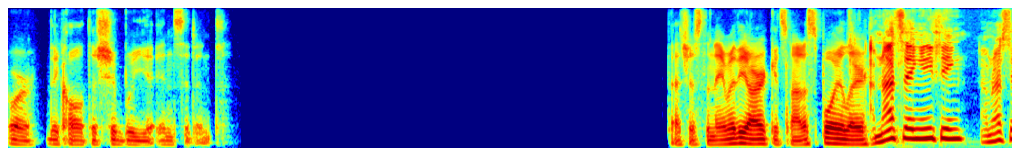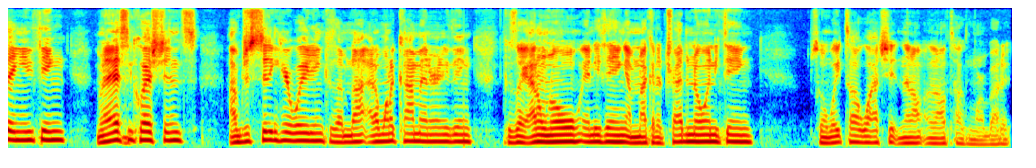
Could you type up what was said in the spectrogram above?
Or they call it the Shibuya incident. That's just the name of the arc. It's not a spoiler. I'm not saying anything. I'm not saying anything. I'm not asking questions. I'm just sitting here waiting because I'm not. I don't want to comment or anything because like I don't know anything. I'm not gonna try to know anything. I'm just gonna wait till I watch it and then I'll, and I'll talk more about it.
